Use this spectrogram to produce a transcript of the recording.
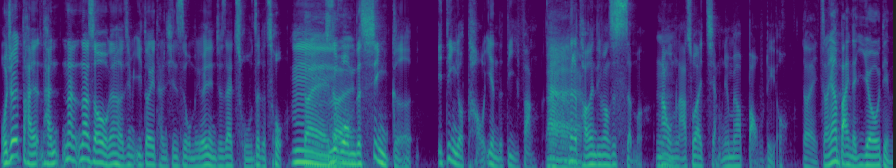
我觉得谈谈那那时候我跟何静一对谈心事，我们有一点就是在除这个错。嗯，对，就是我们的性格一定有讨厌的地方。那个讨厌的地方是什么？那我们拿出来讲，你有没有要保留？对，怎样把你的优点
